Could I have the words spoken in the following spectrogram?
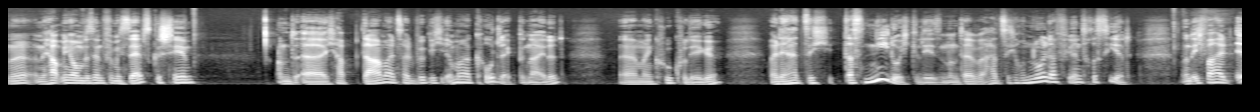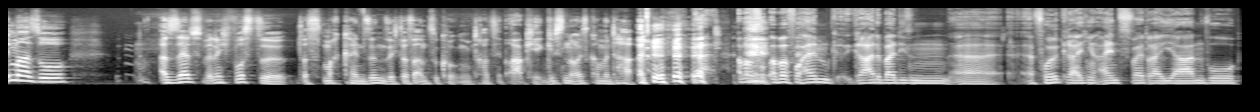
ne? Und ich habe mich auch ein bisschen für mich selbst geschämt. Und äh, ich habe damals halt wirklich immer Kojak beneidet, äh, mein Crew-Kollege, weil der hat sich das nie durchgelesen und der hat sich auch null dafür interessiert. Und ich war halt immer so, also selbst wenn ich wusste, das macht keinen Sinn, sich das anzugucken, trotzdem, okay, gibt's ein neues Kommentar. Ja, aber, aber vor allem gerade bei diesen äh, erfolgreichen 1, 2, 3 Jahren, wo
